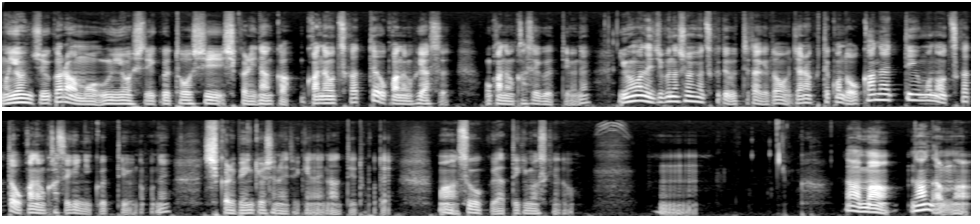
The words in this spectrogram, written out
もう40からはもう運用していく、投資しっかりなんかお金を使ってお金を増やす、お金を稼ぐっていうね。今まで自分の商品を作って売ってたけど、じゃなくて今度お金っていうものを使ってお金を稼ぎに行くっていうのをね、しっかり勉強しないといけないなっていうとこで、まあすごくやっていきますけど。うん。だからまあ、なんだろうな。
